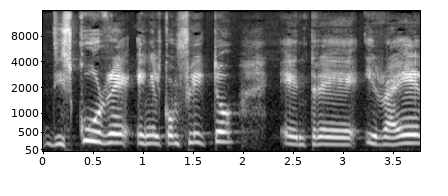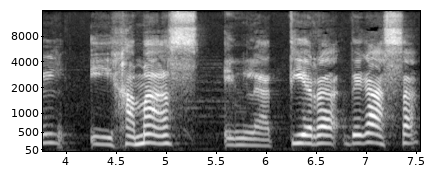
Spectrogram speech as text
discurre en el conflicto entre Israel y Hamas en la tierra de Gaza,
